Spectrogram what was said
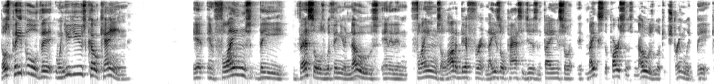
those people that, when you use cocaine, it inflames the vessels within your nose and it inflames a lot of different nasal passages and things. So it makes the person's nose look extremely big.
